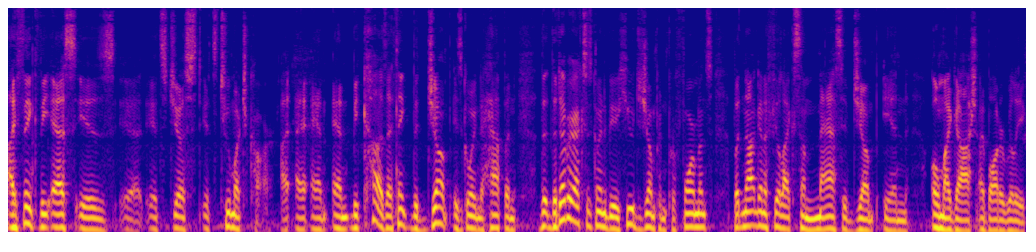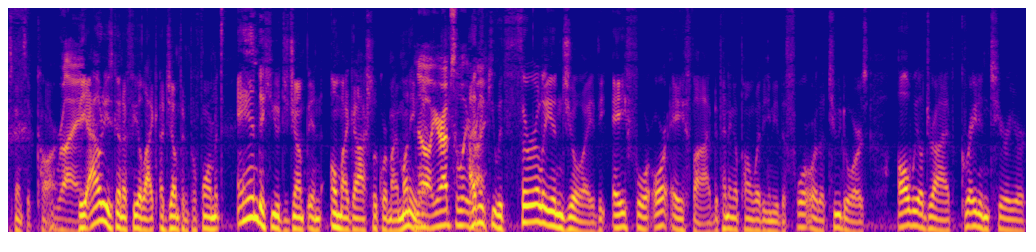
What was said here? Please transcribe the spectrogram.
I think the S is uh, it's just it's too much car, I, and and because I think the jump is going to happen. The, the WRX is going to be a huge jump in performance, but not going to feel like some massive jump in. Oh my gosh, I bought a really expensive car. Right. The Audi is going to feel like a jump in performance and a huge jump in. Oh my gosh, look where my money no, went. No, you're absolutely I right. I think you would thoroughly enjoy the A4 or A5, depending upon whether you need the four or the two doors, all-wheel drive, great interior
